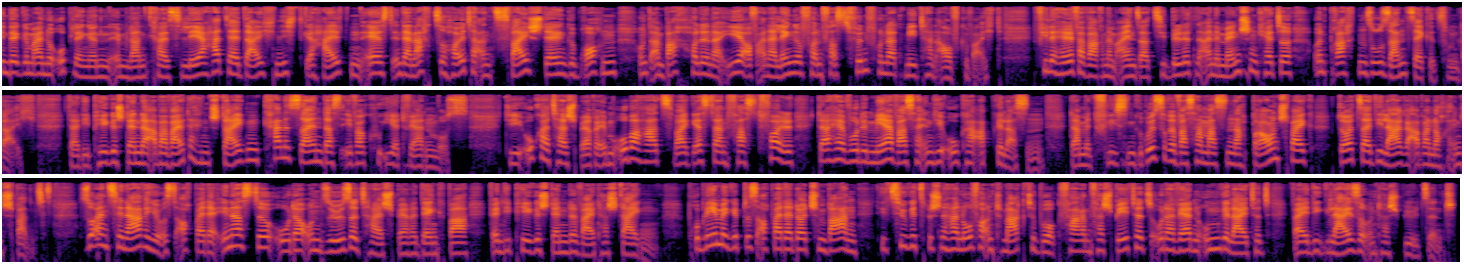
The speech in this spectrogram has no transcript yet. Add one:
In der Gemeinde Oplingen im Landkreis Leer hat der Deich nicht gehalten. Er ist in der Nacht zu heute an zwei Stellen gebrochen und am Bach Hollener Ehe auf einer Länge von fast 500 Metern aufgeweicht. Viele Helfer waren im Einsatz. Sie bildeten eine Menschenkette und brachten so Sandsäcke zum Deich. Da die Pegelstände aber weiterhin steigen, kann es sein, dass evakuiert werden muss. Die Okertalsperre im Oberharz war gestern fast voll. Daher wurde mehr Wasser in die Oker abgelassen. Damit fließen größere Wassermassen nach Braunschweig. Dort sei die Lage aber noch entspannt. So ein Szenario ist auch bei der Innerste Oder- und Söse-Talsperre denkbar, wenn die Pegelstände weiter steigen. Probleme gibt es auch bei der Deutschen Bahn. Die Züge zwischen Hannover und Magdeburg fahren verspätet oder werden umgeleitet, weil die Gleise unterspült sind.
